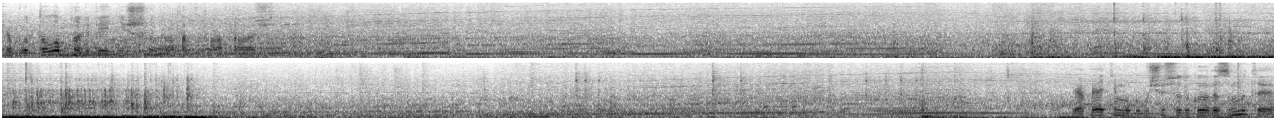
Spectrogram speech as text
Как будто лопнули передние шины, а так потом поворачивают. Я опять не могу, почему все такое размытое?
